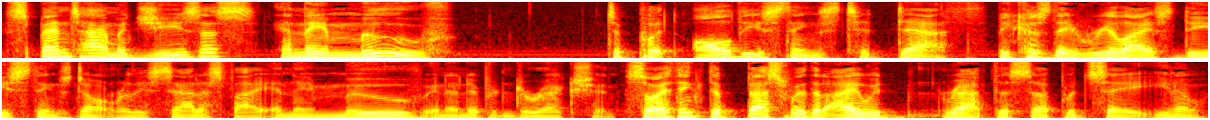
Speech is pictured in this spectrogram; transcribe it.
spend time with Jesus and they move to put all these things to death because they realize these things don't really satisfy and they move in a different direction. So I think the best way that I would wrap this up would say, you know,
